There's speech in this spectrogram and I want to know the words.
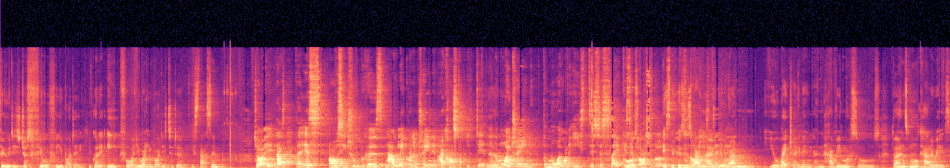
food is just fuel for your body. You've got to eat for what you want your body to do. It's that simple. Do you know, what, that's, that is obviously true because now, like when I'm training, I can't stop eating, and the more I train, the more I want to eat. It's just like it's impossible. It's because as well now you're um your weight training and having muscles burns more calories.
